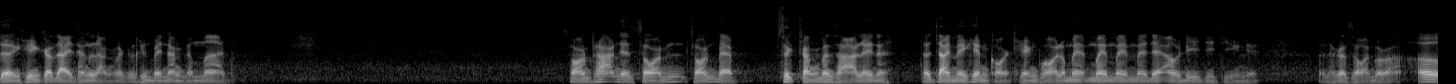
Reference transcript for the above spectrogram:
เดินขึ้นกระไดทางหลัง แล้วก็ขึ้นไปนั่งธรรมาสสอนพระเนี่ยสอนสอนแบบศึกกลางพรรษาเลยนะ ถ้าใจไม่เข้มขอแข็งพอแล้วไม่ไม่ไม่ไม่ได้เอาดีจริง ๆ เนี่ยท่านก็สอนบอกว่า เออ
